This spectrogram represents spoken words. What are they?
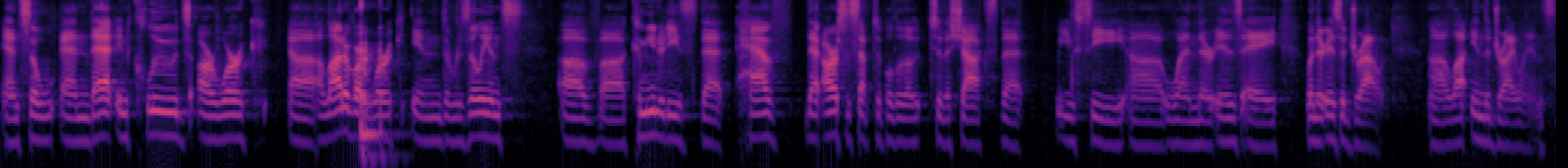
And so, and that includes our work, uh, a lot of our work in the resilience of uh, communities that have, that are susceptible to the, to the shocks that you see uh, when there is a, when there is a drought uh, in the drylands.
